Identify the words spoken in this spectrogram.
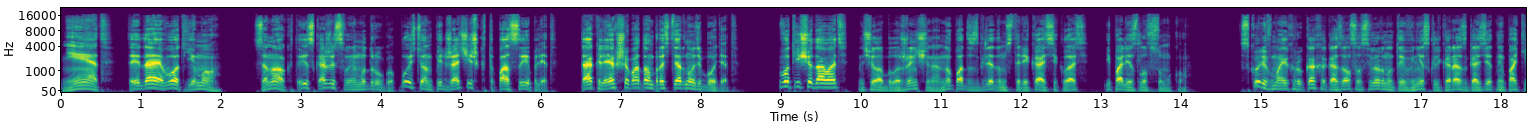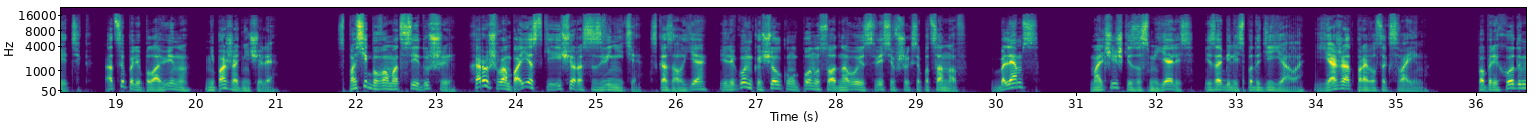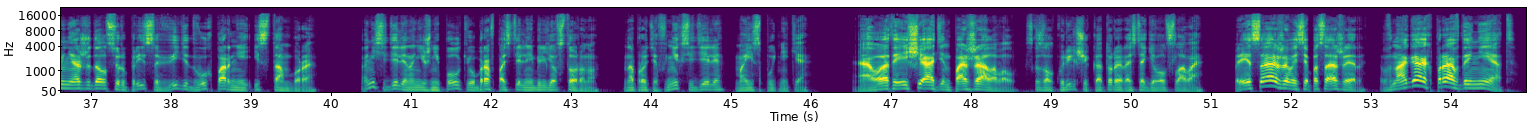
«Нет, ты дай вот ему. Сынок, ты скажи своему другу, пусть он пиджачишка-то посыплет. Так легче потом простернуть будет». «Вот еще давать», — начала была женщина, но под взглядом старика осеклась и полезла в сумку. Вскоре в моих руках оказался свернутый в несколько раз газетный пакетик. Отсыпали половину, не пожадничали. «Спасибо вам от всей души. Хорошей вам поездки и еще раз извините», — сказал я и легонько щелкнул по носу одного из свесившихся пацанов. «Блямс!» Мальчишки засмеялись и забились под одеяло. Я же отправился к своим. По приходу меня ожидал сюрприз в виде двух парней из тамбура. Они сидели на нижней полке, убрав постельное белье в сторону. Напротив них сидели мои спутники. «А вот и еще один пожаловал», — сказал курильщик, который растягивал слова. «Присаживайся, пассажир. В ногах правды нет».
